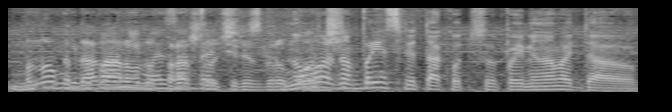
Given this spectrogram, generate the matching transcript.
Много да, народу прошло через группу. Ну, можно, в принципе, так вот поименовать, да,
